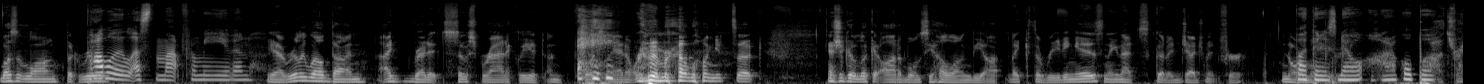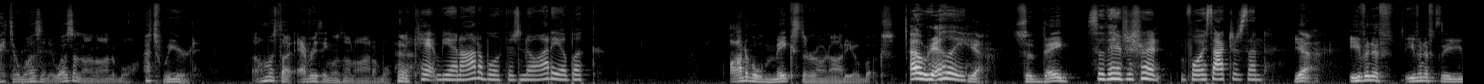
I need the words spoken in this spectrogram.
wasn't long, but really Probably less than that for me, even. yeah, really well done. I read it so sporadically. It, unfortunately, I don't remember how long it took. I should go look at Audible and see how long the uh, like the reading is. and I think that's good a judgment for normal. But there's people. no audible book. That's right. There wasn't. It wasn't on Audible. That's weird. I almost thought everything was on Audible. Huh. Can't be an audible if there's no audiobook. Audible makes their own audiobooks. Oh, really? Yeah. So they So they have different voice actors then? Yeah. Even if even if the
